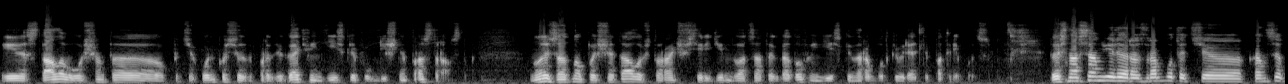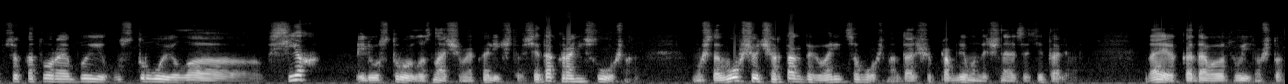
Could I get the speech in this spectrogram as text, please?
и стала, в общем-то, потихоньку все это продвигать в индийское публичное пространство. Но и заодно посчитала, что раньше середины 20-х годов индийские наработки вряд ли потребуются. То есть, на самом деле, разработать э, концепцию, которая бы устроила всех, или устроило значимое количество, всегда крайне сложно. Потому что в общих чертах договориться можно. Дальше проблемы начинаются с деталями. Да, и когда мы вот увидим, что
